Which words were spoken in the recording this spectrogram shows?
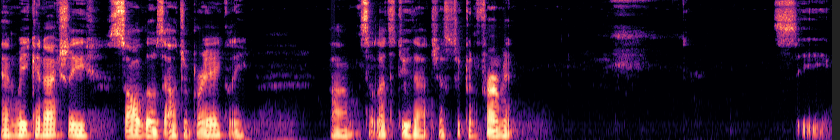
And we can actually solve those algebraically. Um, so let's do that just to confirm it. Let's see.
